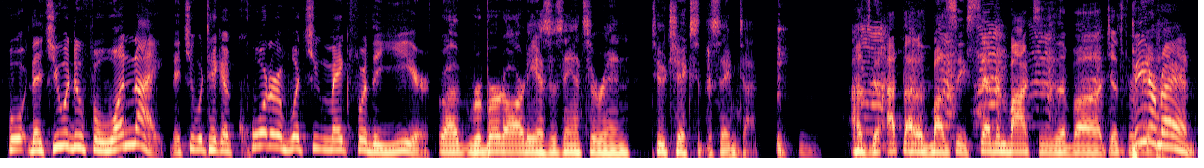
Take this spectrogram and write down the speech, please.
for that you would do for one night, that you would take a quarter of what you make for the year. Uh, Roberto already has his answer in. Two chicks at the same time. I was gonna, I thought I was about to see seven boxes of uh just for Peter men. Man,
